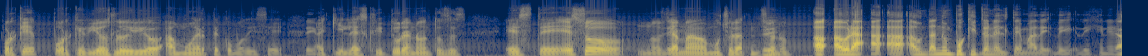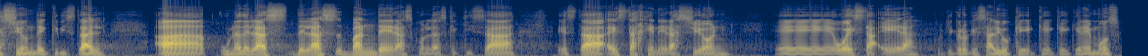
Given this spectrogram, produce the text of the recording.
¿Por qué? Porque Dios lo hirió a muerte, como dice Sí. aquí la escritura, ¿no? Entonces, este, eso nos Sí. llama mucho la atención, Sí. ¿no? A- Ahora, a- a- ahondando un poquito en el tema de, de- de generación de cristal, ah, una de las, de las banderas con las que quizá esta, esta generación eh, o esta era, porque creo que es algo que, que- que queremos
